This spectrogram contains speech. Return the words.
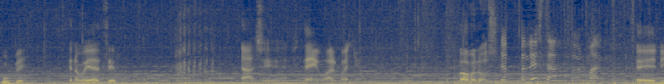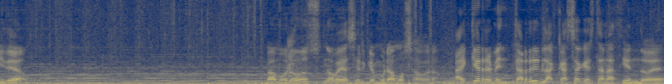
V. Que no voy a decir. Ah, sí, da igual, coño. Vámonos. ¿Dónde está Normal? Eh, ni idea. Vámonos, no vaya a ser que muramos ahora. Hay que reventarles la casa que están haciendo, ¿eh?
